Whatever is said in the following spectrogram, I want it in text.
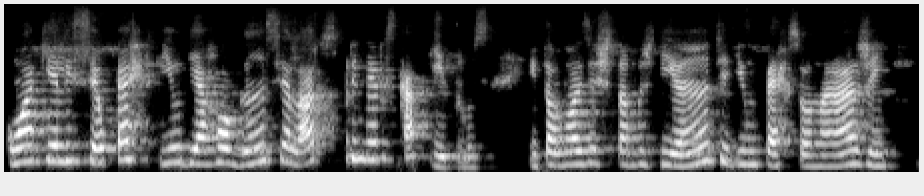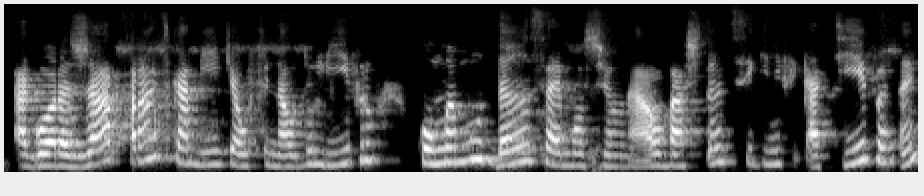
com aquele seu perfil de arrogância lá dos primeiros capítulos. Então, nós estamos diante de um personagem, agora já praticamente ao final do livro, com uma mudança emocional bastante significativa, né?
